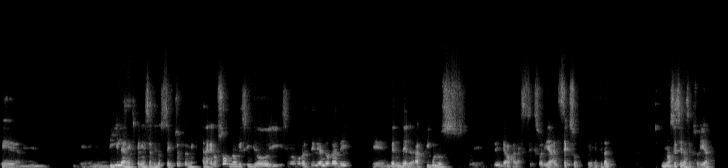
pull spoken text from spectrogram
eh, eh, vi las experiencias de los sex también que están acá en Osorno, qué sé yo, y se me ocurrió esta idea loca de eh, vender artículos dedicados a la sexualidad, al sexo, tal. No sé si a la sexualidad.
